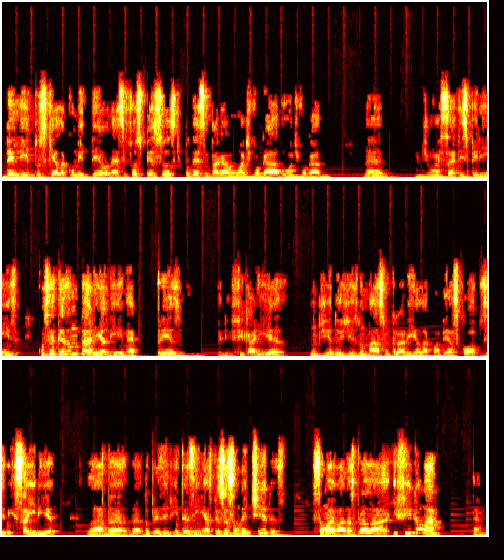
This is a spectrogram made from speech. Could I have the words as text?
delitos que ela cometeu, né, se fossem pessoas que pudessem pagar um advogado, um advogado né, de uma certa experiência, com certeza não estaria ali, né, preso. Ele ficaria um dia, dois dias no máximo, entraria lá com habeas corpus e sairia lá da, da, do presídio. Então, assim, as pessoas são detidas, são levadas para lá e ficam lá. Né?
